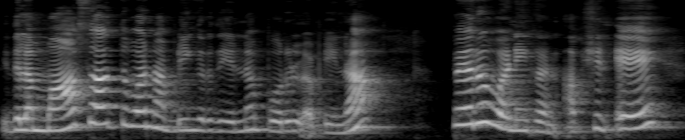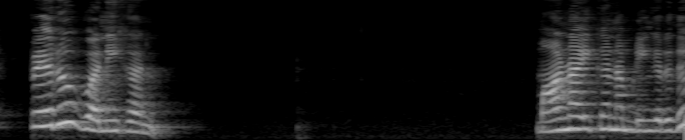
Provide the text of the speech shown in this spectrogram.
இதில் மாசாத்துவான் அப்படிங்கிறது என்ன பொருள் அப்படின்னா பெருவணிகன். ஆப்ஷன் ஏ பெருவணிகன். மாநாய்க்கன் அப்படிங்கிறது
